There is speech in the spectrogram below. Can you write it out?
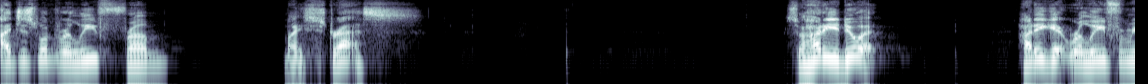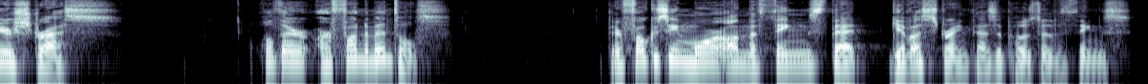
I just want relief from my stress. So, how do you do it? How do you get relief from your stress? Well, there are fundamentals. They're focusing more on the things that give us strength as opposed to the things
